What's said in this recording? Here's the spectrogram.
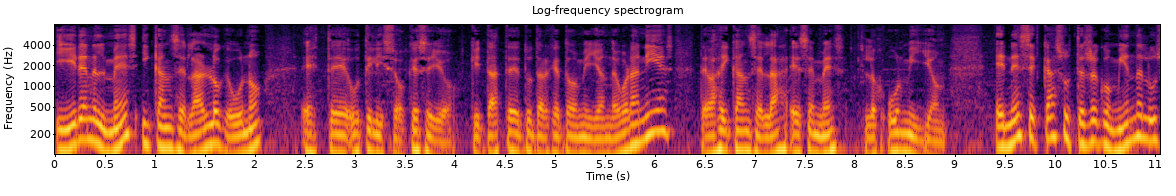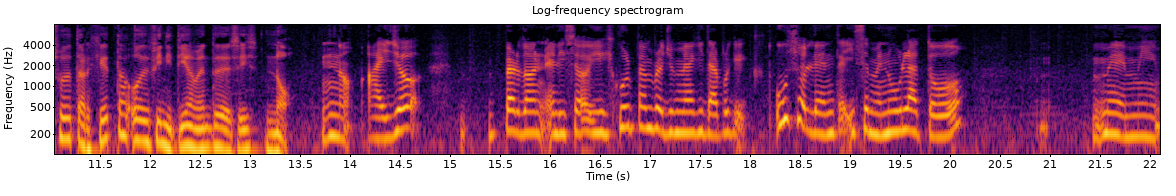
ir en el mes y cancelar lo que uno este, utilizó. ¿Qué sé yo? Quitaste de tu tarjeta un millón de guaraníes, te vas y cancelas ese mes los un millón. En ese caso, ¿usted recomienda el uso de tarjeta o definitivamente decís no? No, ay, yo, perdón, Eliseo, y disculpen, pero yo me voy a quitar porque uso lente y se me nubla todo. Me,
